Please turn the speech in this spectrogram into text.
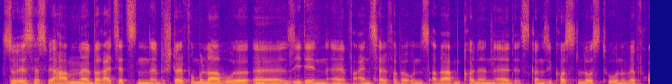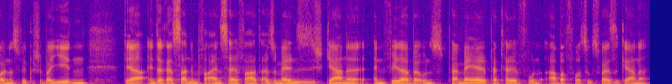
So ist es. Wir haben äh, bereits jetzt ein äh, Bestellformular, wo äh, Sie den äh, Vereinshelfer bei uns erwerben können. Äh, das können Sie kostenlos tun und wir freuen uns wirklich über jeden, der Interesse an dem Vereinshelfer hat. Also melden Sie sich gerne entweder bei uns per Mail, per Telefon, aber vorzugsweise gerne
